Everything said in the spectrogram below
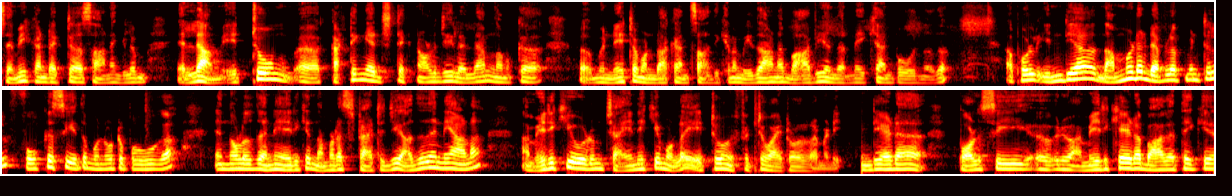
സെമി കണ്ടക്ടേഴ്സ് ആണെങ്കിലും എല്ലാം ഏറ്റവും കട്ടിംഗ് എഡ്ജ് ടെക്നോളജിയിലെല്ലാം നമുക്ക് മുന്നേറ്റം ഉണ്ടാക്കാൻ സാധിക്കണം. ഇതാണ് ഭാവിയെ നിർണയിക്കാൻ പോകുന്നത്. അപ്പോൾ ഇന്ത്യ നമ്മുടെ ഡെവലപ്മെന്റിൽ ഫോക്കസ് ചെയ്ത് മുന്നോട്ട് പോവുക എന്നുള്ളത് തന്നെയായിരിക്കും നമ്മുടെ സ്ട്രാറ്റജി അത് തന്നെയാണ് അമേരിക്കയോടും ചൈനയ്ക്കുമുള്ള ഏറ്റവും എഫക്റ്റീവ് ആയിട്ടുള്ള റെമഡി ഇന്ത്യയുടെ പോളിസി ഒരു അമേരിക്കയുടെ ഭാഗത്തേക്ക്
